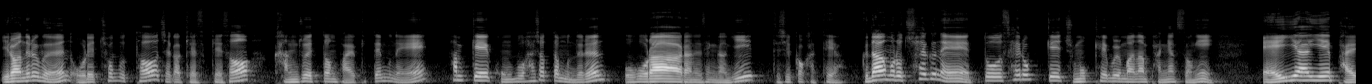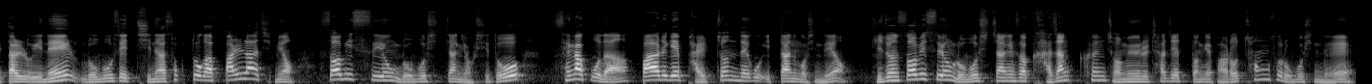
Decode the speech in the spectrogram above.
이러한 흐름은 올해 초부터 제가 계속해서 강조했던 바였기 때문에 함께 공부하셨던 분들은 오호라라는 생각이 드실 것 같아요. 그 다음으로 최근에 또 새롭게 주목해 볼 만한 방향성이 AI의 발달로 인해 로봇의 진화 속도가 빨라지며 서비스용 로봇 시장 역시도 생각보다 빠르게 발전되고 있다는 것인데요. 기존 서비스용 로봇 시장에서 가장 큰 점유율을 차지했던 게 바로 청소 로봇인데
